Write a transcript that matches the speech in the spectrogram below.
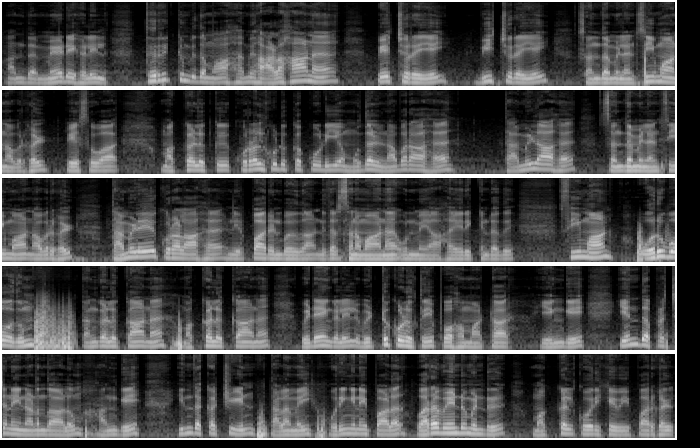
அந்த மேடைகளில் தெரிக்கும் விதமாக மிக அழகான பேச்சுரையை வீச்சுரையை சந்தமிழன் சீமான் அவர்கள் பேசுவார். மக்களுக்கு குரல் கொடுக்கக்கூடிய முதல் நபராக தமிழாக செந்தமிழன் சீமான் அவர்கள் தமிழே குரலாக நிற்பார் என்பதுதான் நிதர்சனமான உண்மையாக இருக்கின்றது. சீமான் ஒருபோதும் தங்களுக்கான மக்களுக்கான விடயங்களில் விட்டு கொடுத்தே போக மாட்டார். எங்கே எந்த பிரச்சனை நடந்தாலும் அங்கே இந்த கட்சியின் தலைமை ஒருங்கிணைப்பாளர் வர வேண்டும் என்று மக்கள் கோரிக்கை வைப்பார்கள்.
